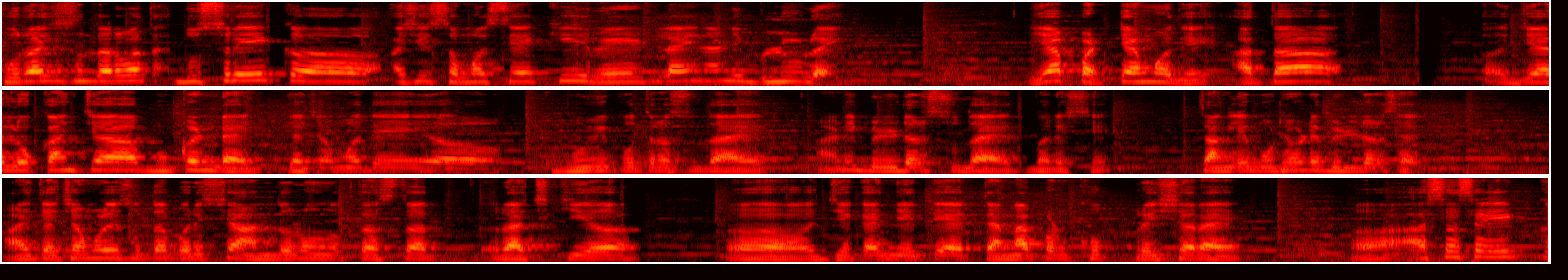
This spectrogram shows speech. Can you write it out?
पुराच्या संदर्भात दुसरी एक अशी समस्या आहे की रेड लाईन आणि ब्लू लाईन या पट्ट्यामध्ये आता ज्या लोकांच्या भूखंड आहेत ज्याच्यामध्ये भूमिपुत्रसुद्धा आहेत आणि बिल्डर्ससुद्धा आहेत बरेचसे चांगले मोठे मोठे बिल्डर्स आहेत आणि त्याच्यामुळे सुद्धा बरेचसे आंदोलन होत असतात. राजकीय जे काही नेते आहेत त्यांना पण खूप प्रेशर आहे. असं असं एक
